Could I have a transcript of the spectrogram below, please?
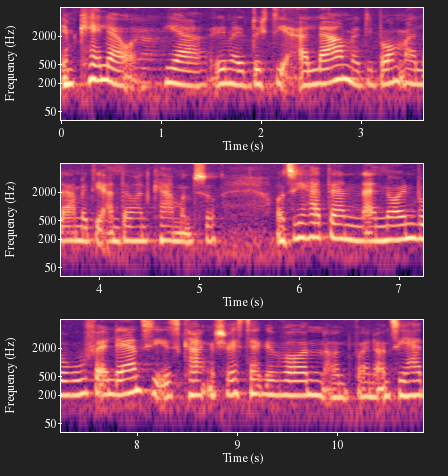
Im Keller, ja. ja, immer durch die Alarme, die Bombenalarme, die andauernd kamen und so. Und sie hat dann einen neuen Beruf erlernt. Sie ist Krankenschwester geworden und, und sie hat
